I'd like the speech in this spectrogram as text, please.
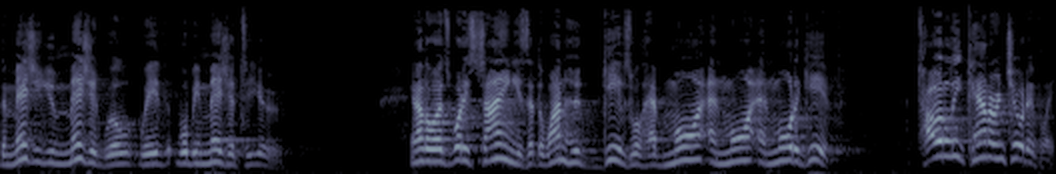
the measure you measured will, with will be measured to you. In other words, what he's saying is that the one who gives will have more and more and more to give. Totally counterintuitively.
